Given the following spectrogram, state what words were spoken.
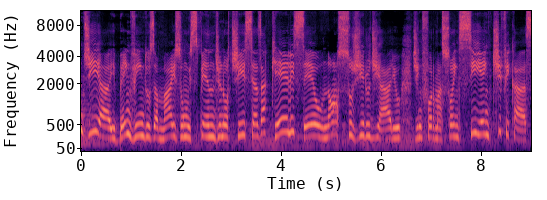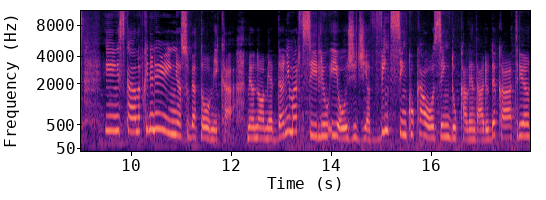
Bom dia e bem-vindos a mais um Spin de Notícias, aquele seu, nosso giro diário de informações científicas em escala pequenininha subatômica. Meu nome é Dani Marcílio e hoje, dia 25 Caosin do calendário Decatrian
